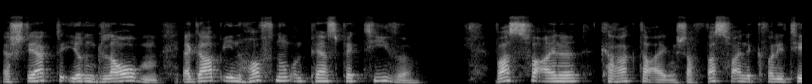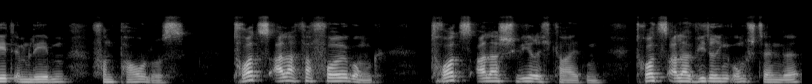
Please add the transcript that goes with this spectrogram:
er stärkte ihren Glauben, er gab ihnen Hoffnung und Perspektive. Was für eine Charaktereigenschaft, was für eine Qualität im Leben von Paulus. Trotz aller Verfolgung, trotz aller Schwierigkeiten, trotz aller widrigen Umstände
